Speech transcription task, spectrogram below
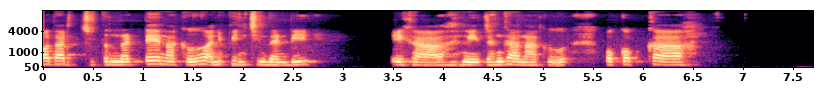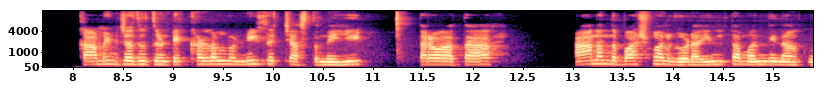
ఓదార్చుతున్నట్టే నాకు అనిపించిందండి. ఇక నిజంగా నాకు ఒక్కొక్క కామెంట్ చదువుతుంటే కళ్ళల్లో నీళ్ళు వచ్చేస్తున్నాయి. తర్వాత ఆనంద బాష్పాలు కూడా ఇంతమంది నాకు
